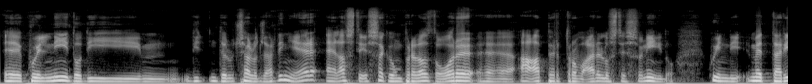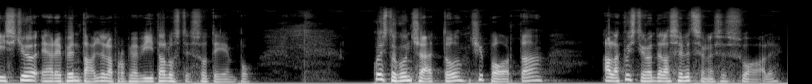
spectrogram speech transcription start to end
eh, quel nido di, di, dell'uccello giardiniere è la stessa che un predatore eh, ha per trovare lo stesso nido, quindi mette a rischio e a repentaglio la propria vita allo stesso tempo. Questo concetto ci porta alla questione della selezione sessuale.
